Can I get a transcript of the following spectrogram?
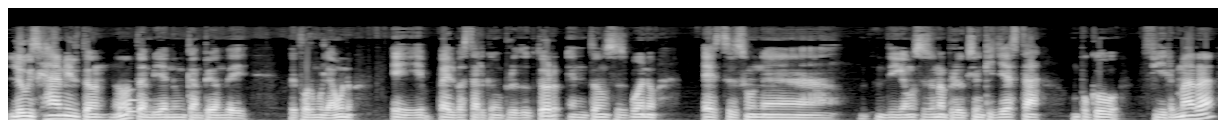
Lewis Hamilton, ¿no? También un campeón de, de Fórmula 1. Eh, él va a estar como productor. Entonces, bueno, esta es una, digamos, es una producción que ya está un poco firmada.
